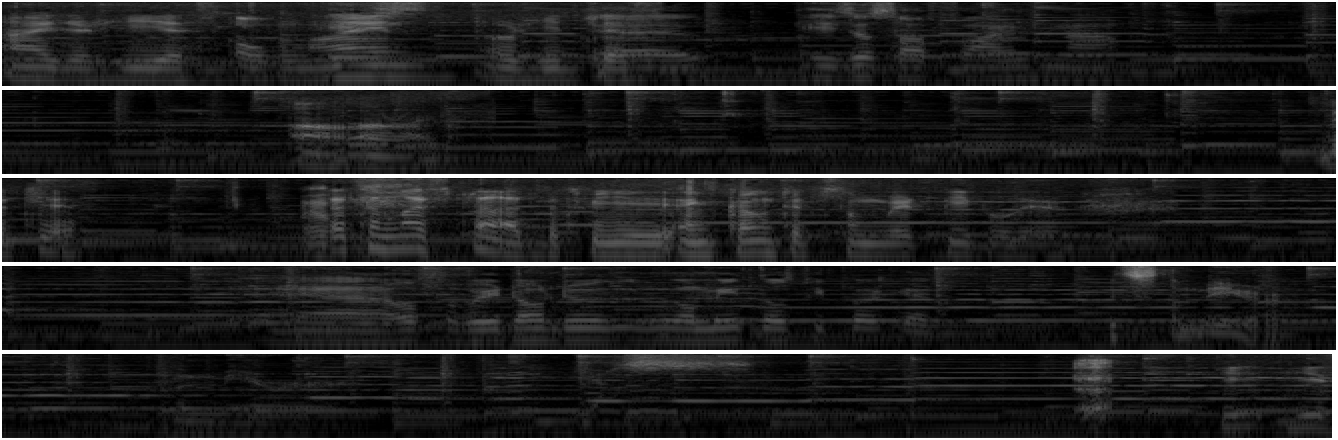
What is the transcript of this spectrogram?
Either he is offline He's- or he Yeah. just. He's just offline now. Oh, alright. But yeah, Oh. that's a nice planet, but we encountered some weird people there. Yeah. Hopefully we don't do. We don't meet those people again. It's the mirror. The mirror. Yes. He, he's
